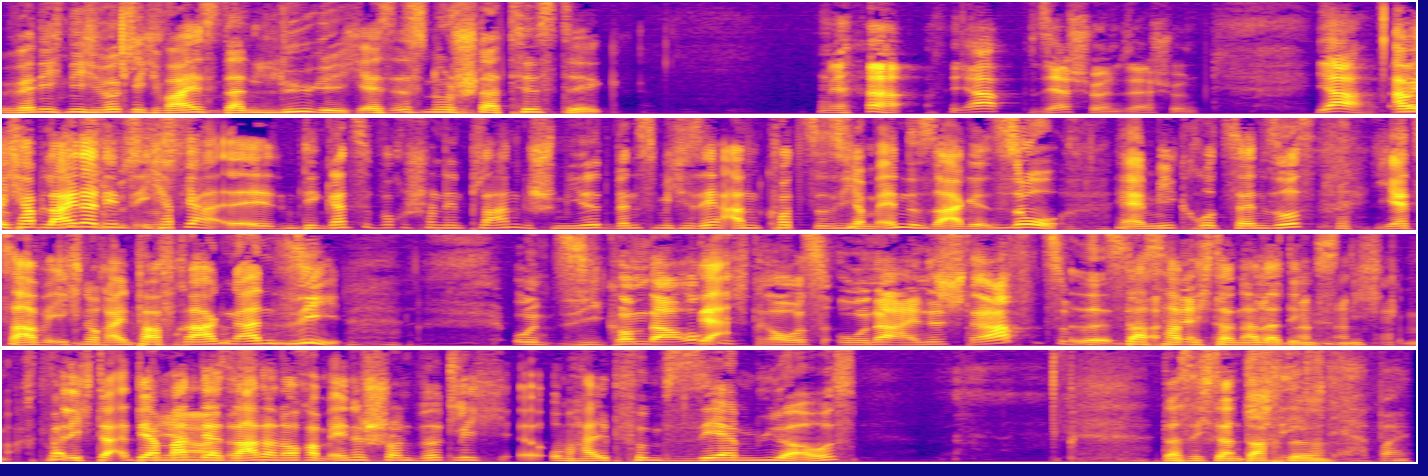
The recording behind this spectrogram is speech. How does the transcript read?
wenn ich nicht wirklich weiß, dann lüge ich. Es ist nur Statistik. Ja, ja, sehr schön, sehr schön. Ja, aber ich habe ähm, leider den, ich habe ja äh, die ganze Woche schon den Plan geschmiedet, wenn es mich sehr ankotzt, dass ich am Ende sage, so, Herr Mikrozensus, jetzt habe ich noch ein paar Fragen an Sie. Und Sie kommen da auch ja. nicht raus, ohne eine Strafe zu bezahlen. Das habe ich dann allerdings nicht gemacht, weil ich da, der Mann, ja, der sah dann auch am Ende schon wirklich äh, um halb fünf sehr müde aus, dass ich dann dachte. Schläft er, bei,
